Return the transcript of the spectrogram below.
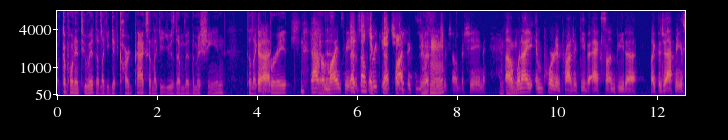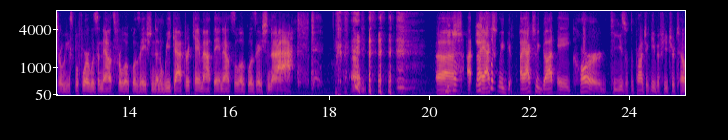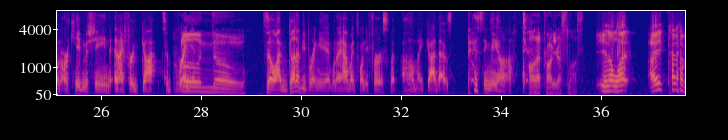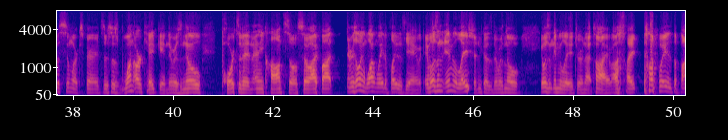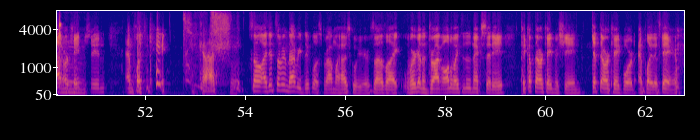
component to it that like you get card packs and like you use them with the machine to like God. operate. That and reminds me. That sounds like Project Diva mm-hmm. Future Tone machine. Uh, mm-hmm. Uh, when I imported Project Diva X on Vita, like the Japanese release, before it was announced for localization, then a week after it came out, they announced the localization. Ah. um, uh, I, I, actually I actually got a card to use with the Project Diva Future Tone arcade machine, and I forgot to bring oh, it. Oh no! So I'm gonna be bringing it when I have my 21st. But oh my god, that was pissing me off. All that progress lost. You know what? I kind of have a similar experience. There's this one arcade game. There was no ports of it in any console, so I thought there was only one way to play this game. It wasn't emulation because there was no it wasn't emulated during that time. I was like, the only way is to buy arcade mm. machine and play the game. God. so I did something that ridiculous around my high school years. I was like, we're gonna drive all the way to the next city, pick up the arcade machine, get the arcade board, and play this game.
